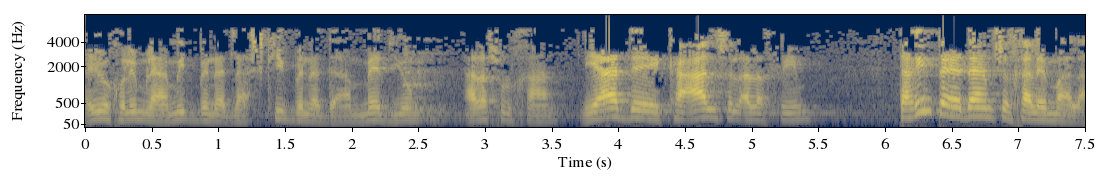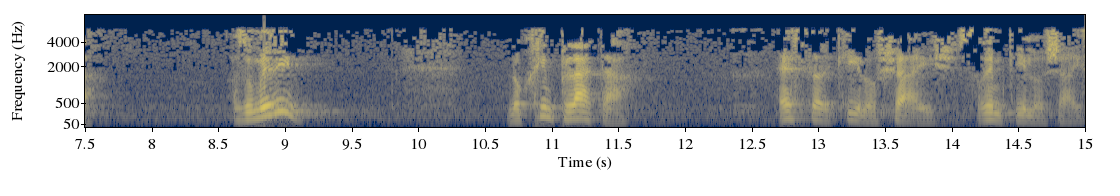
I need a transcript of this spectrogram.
היו יכולים להעמיד בן, להשכיב בן אדם, מדיום, על השולחן, ליד uh, קהל של אלפים, תרים את הידיים שלך למעלה. אז הוא מרים. לוקחים פלטה, עשר קילו שיש, עשרים קילו שיש,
